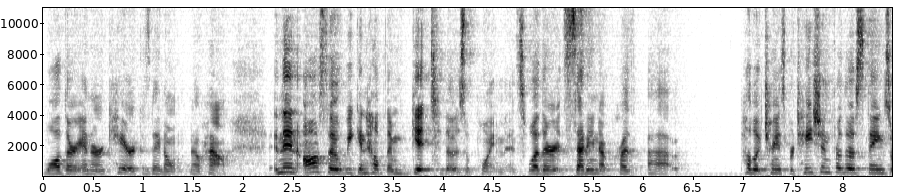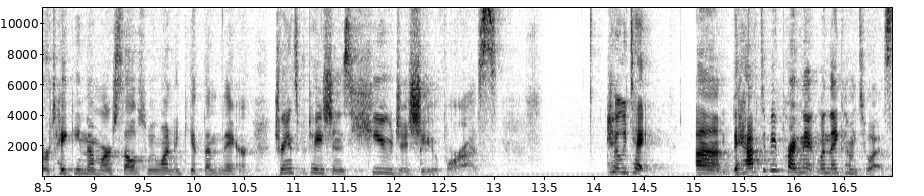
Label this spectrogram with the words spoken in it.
while they're in our care because they don't know how. And then also we can help them get to those appointments, whether it's setting up pre- uh, public transportation for those things or taking them ourselves. We want to get them there. Transportation is a huge issue for us. Who we take? Um, they have to be pregnant when they come to us.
